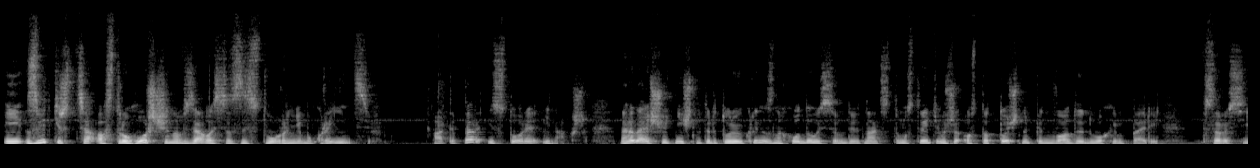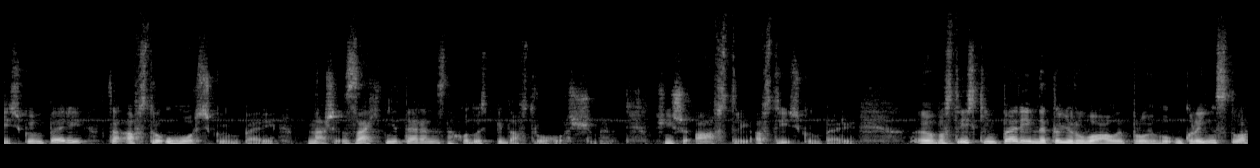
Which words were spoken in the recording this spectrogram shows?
І звідки ж ця Австрогорщина взялася зі створенням українців? А тепер історія інакша. Нагадаю, що етнічні території України знаходилися в 19 столітті вже остаточно під владою двох імперій Всеросійської імперії та Австро-Угорської імперії. наші західні терени знаходились під Австро-Угорщиною, точніше Австрії, Австрійською імперією. Е, В Австрійській імперії не толерували прояву українства,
